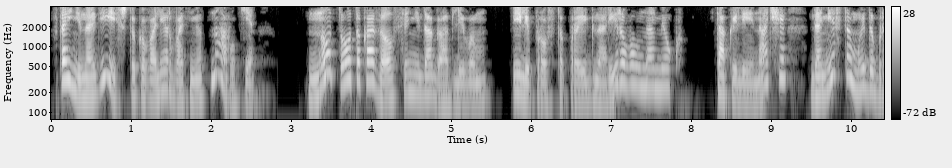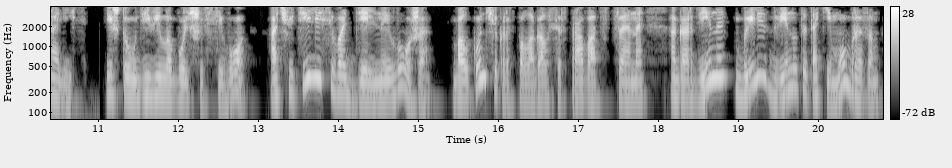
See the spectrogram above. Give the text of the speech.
втайне надеясь, что кавалер возьмет на руки. Но тот оказался недогадливым. Или просто проигнорировал намек. Так или иначе, до места мы добрались и, что удивило больше всего, очутились в отдельной ложе. Балкончик располагался справа от сцены, а гардины были сдвинуты таким образом,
